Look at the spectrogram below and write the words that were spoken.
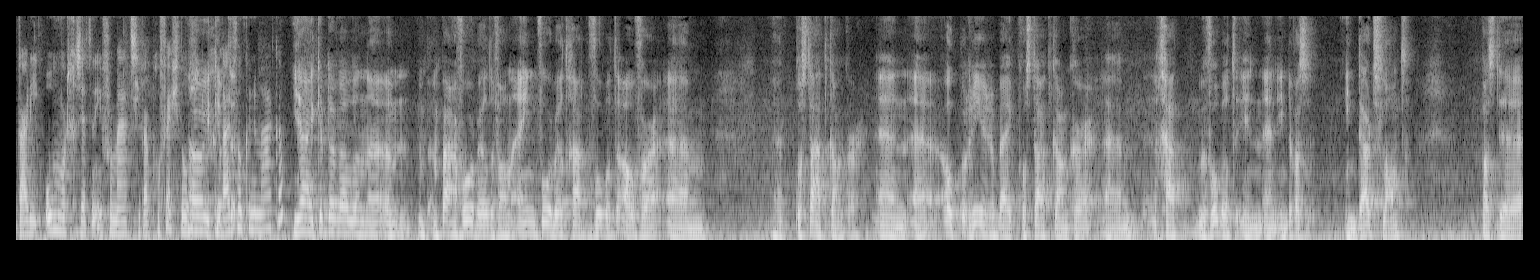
waar die om wordt gezet in informatie waar professionals oh, gebruik van kunnen maken? Ja, ik heb daar wel een, een, een, paar voorbeelden van. Eén voorbeeld gaat bijvoorbeeld over um, uh, prostaatkanker. En uh, opereren bij prostaatkanker um, gaat bijvoorbeeld in, en in, er was in Duitsland was de,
